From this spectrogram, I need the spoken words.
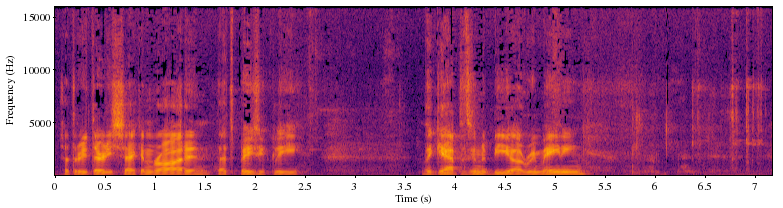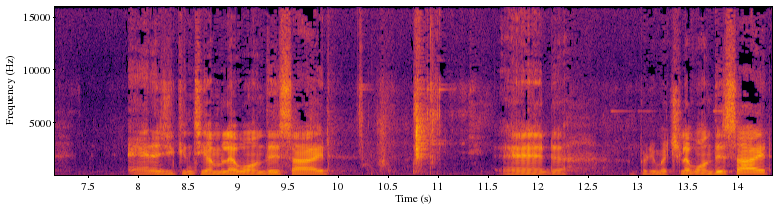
it's a 332nd rod and that's basically the gap is going to be uh, remaining and as you can see I'm level on this side. And uh, I'm pretty much level on this side.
